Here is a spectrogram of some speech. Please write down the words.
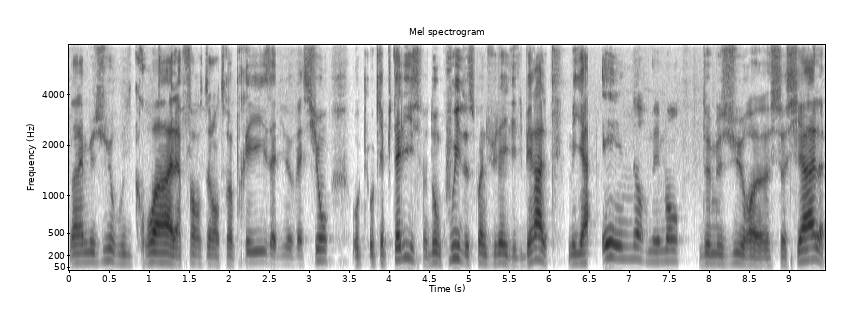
dans la mesure où il croit à la force de l'entreprise, à l'innovation, au capitalisme. Donc oui, de ce point de vue-là, il est libéral, mais il y a énormément de mesures, heu, sociales,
